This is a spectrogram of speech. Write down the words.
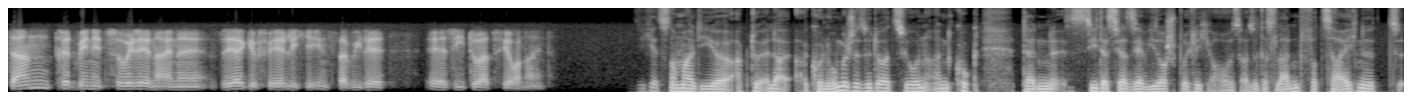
dann tritt Venezuela in eine sehr gefährliche, instabile äh, Situation ein sich jetzt nochmal die aktuelle ökonomische Situation anguckt, dann sieht das ja sehr widersprüchlich aus. Also das Land verzeichnet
